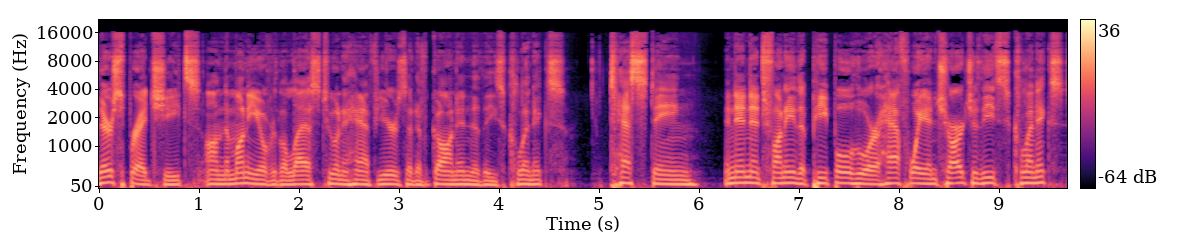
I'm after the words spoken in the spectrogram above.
their spreadsheets on the money over the last two and a half years that have gone into these clinics, testing. And isn't it funny? The people who are halfway in charge of these clinics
